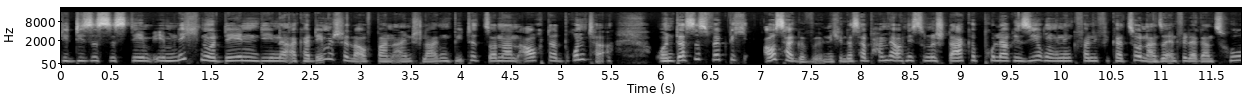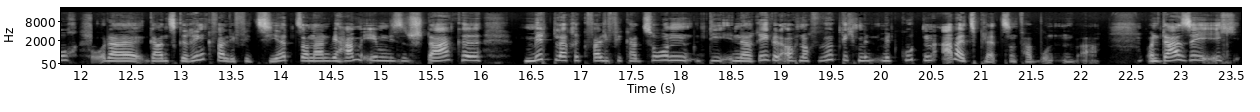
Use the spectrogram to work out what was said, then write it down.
die dieses System eben nicht nur denen, die eine akademische Laufbahn einschlagen, bietet, sondern auch darunter. Und das ist wirklich außergewöhnlich. Und deshalb haben wir auch nicht so eine starke Polarisierung in den Qualifikationen, also entweder ganz hoch oder ganz gering qualifiziert, sondern wir haben eben diese starke mittlere Qualifikationen, die in der Regel auch noch wirklich mit, mit guten Arbeitsplätzen verbunden war. Und da sehe ich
